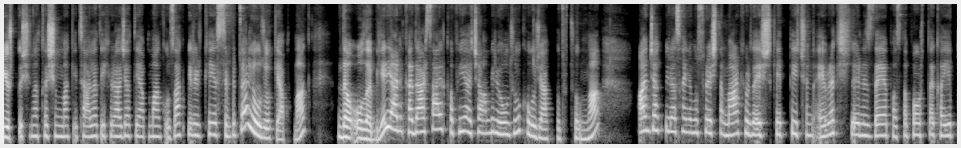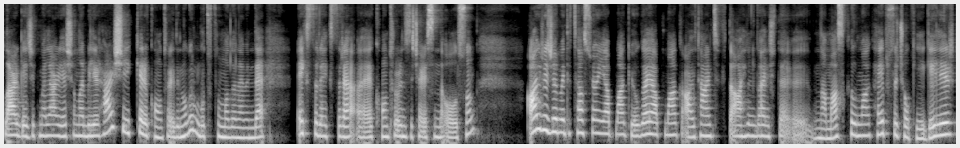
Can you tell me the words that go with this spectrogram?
yurt dışına taşınmak, ithalat, ihracat yapmak, uzak bir ülkeye spiritüel yolculuk yapmak da olabilir. Yani kadersel kapıyı açan bir yolculuk olacak bu tutulma. Ancak biraz, hani, bu süreçte Merkür de eşlik ettiği için evrak işlerinizde, pasaportta kayıplar, gecikmeler yaşanabilir. Her şeyi 2 kere kontrol edin olur mu bu tutulma döneminde? Ekstra ekstra, eee, kontrolünüz içerisinde olsun. Ayrıca meditasyon yapmak, yoga yapmak, alternatif dâhilinde, hani, işte, eee, namaz kılmak hepsi çok iyi gelir.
